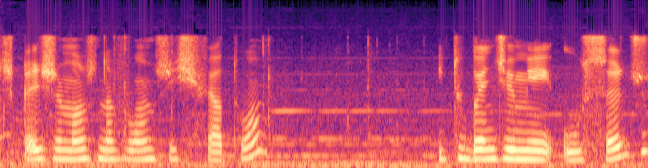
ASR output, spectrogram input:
Czekaj, że można wyłączyć światło. I tu będzie mniej usage.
